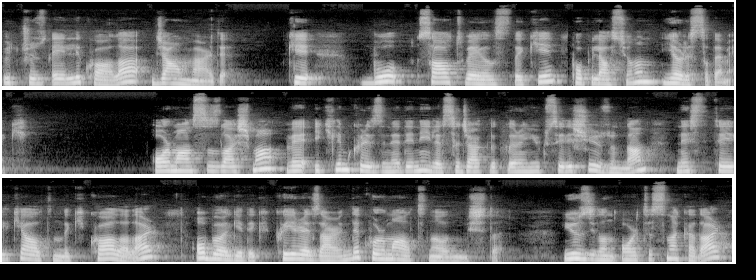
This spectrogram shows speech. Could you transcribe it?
350 koala can verdi. Ki bu South Wales'daki popülasyonun yarısı demek. Ormansızlaşma ve iklim krizi nedeniyle sıcaklıkların yükselişi yüzünden nesli tehlike altındaki koalalar o bölgedeki kıyı rezervinde koruma altına alınmıştı. Yüzyılın ortasına kadar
